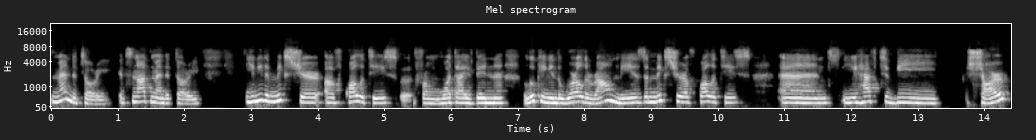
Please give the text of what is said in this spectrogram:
mandatory. It's not mandatory. You need a mixture of qualities uh, from what i've been looking in the world around me is a mixture of qualities and you have to be sharp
